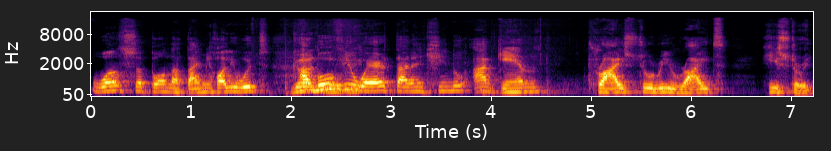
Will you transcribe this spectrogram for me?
Once Upon a Time in Hollywood, a movie, movie. where Tarantino again tries to rewrite history.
